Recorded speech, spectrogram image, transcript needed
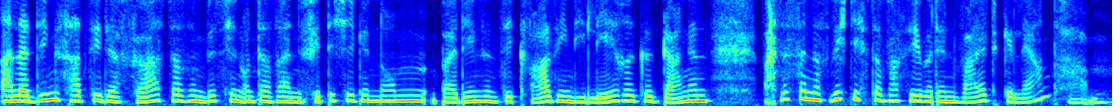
Allerdings hat Sie der Förster so ein bisschen unter seine Fittiche genommen, bei dem sind Sie quasi in die Lehre gegangen. Was ist denn das Wichtigste, was Sie über den Wald gelernt haben?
